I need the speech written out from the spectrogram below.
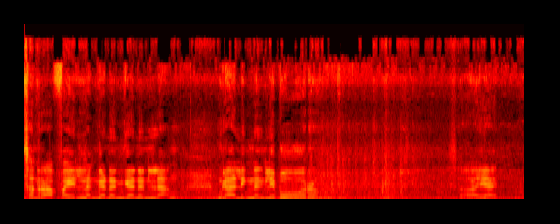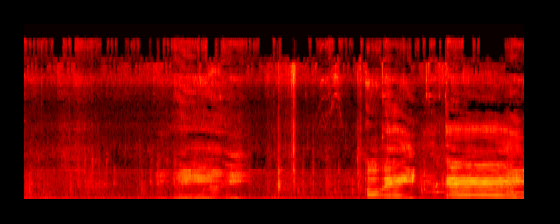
San Rafael ng ganon-ganon lang. Galing ng Liboro. So ayan. A, A, Hey. A. Oh, hey! Hey!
